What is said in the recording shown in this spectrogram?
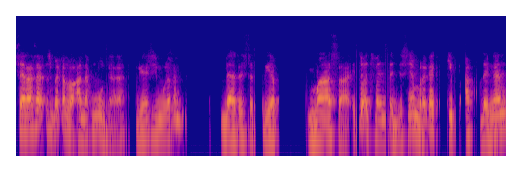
saya rasa sebenarnya kalau anak muda, generasi muda kan dari setiap masa itu advantages-nya mereka keep up dengan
